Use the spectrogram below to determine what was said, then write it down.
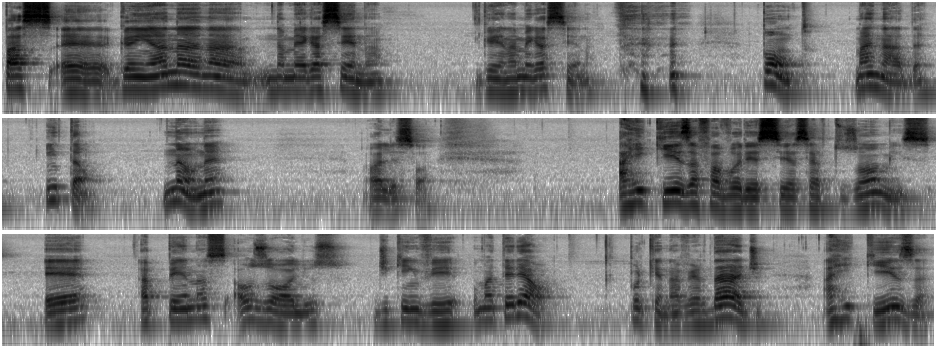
Pass é, ganhar na, na, na Mega Sena. Ganhar na Mega Sena. Ponto. Mais nada. Então, não, né? Olha só. A riqueza favorecer a certos homens é apenas aos olhos de quem vê o material. Porque, na verdade, a riqueza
